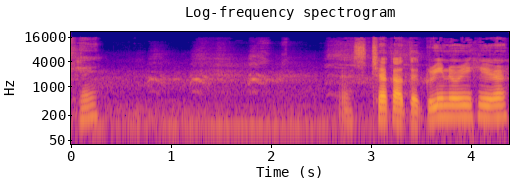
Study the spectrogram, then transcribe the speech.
Okay. Let's check out the greenery here.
